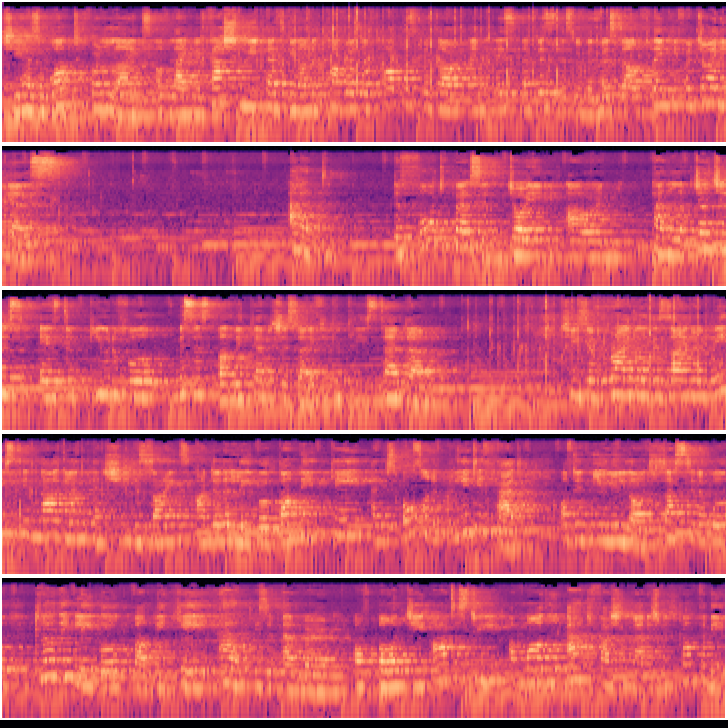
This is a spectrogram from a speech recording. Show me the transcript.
She has worked for the likes of Lakme Fashion Week, has been on the covers of Harper's Bazaar, and is a businesswoman herself. Thank you for joining us. And the fourth person joining our panel of judges is the beautiful Mrs. Bambi Kevichusa. If you could please stand up. She's a bridal designer based in Nagaland and she designs under the label Bambi K and is also the creative head of the newly launched sustainable clothing label Bambi K and is a member of Bonji Artistry, a model and fashion management company.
